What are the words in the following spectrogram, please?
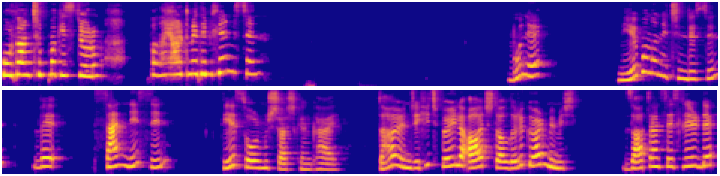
"Buradan çıkmak istiyorum. Bana yardım edebilir misin?" Bu ne? Niye bunun içindesin ve sen nesin? diye sormuş şaşkın Kay. Daha önce hiç böyle ağaç dalları görmemiş. Zaten sesleri de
